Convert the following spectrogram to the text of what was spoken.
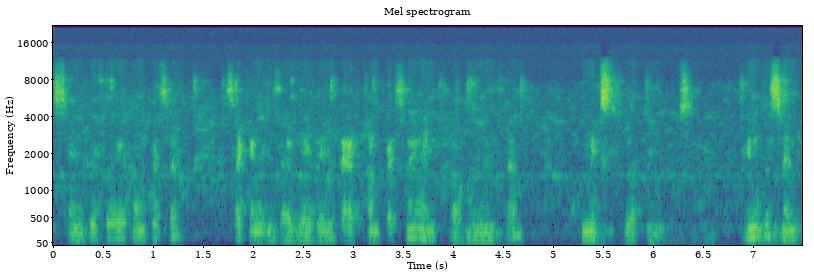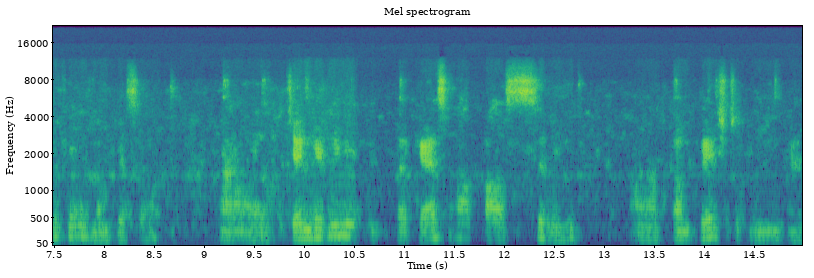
centrifugal compressor, second is the radial type compressor, and third one is the mixed flow compressor. In the centrifugal compressor, uh, generally the gas are partially uh, compressed in uh,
